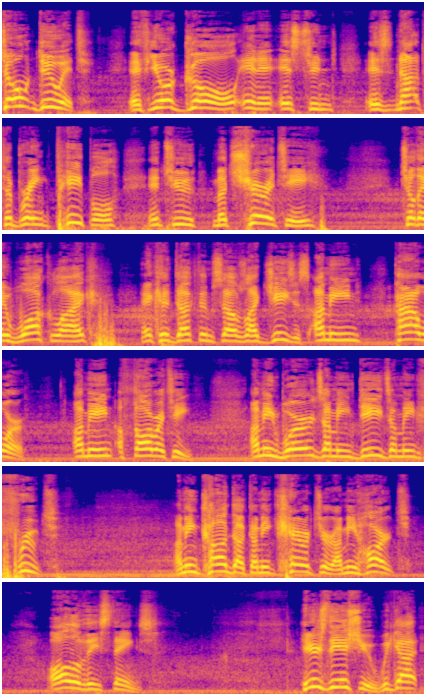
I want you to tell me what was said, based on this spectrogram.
Don't do it if your goal in it is to is not to bring people into maturity till they walk like and conduct themselves like Jesus. I mean power. I mean authority. I mean words, I mean deeds, I mean fruit. I mean conduct, I mean character, I mean heart. All of these things. Here's the issue. We got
